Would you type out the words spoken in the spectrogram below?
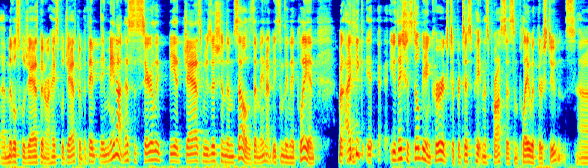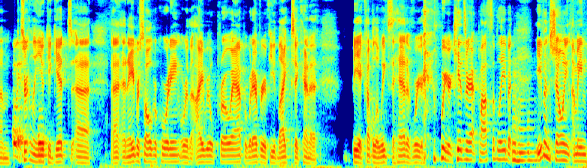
a middle school jazz band or a high school jazz band, but they, they may not necessarily be a jazz musician themselves. That may not be something they play in. But I think it, they should still be encouraged to participate in this process and play with their students. Um, oh, yeah. Certainly, you could get uh, an Aebersold recording or the iReal Pro app or whatever if you'd like to kind of be a couple of weeks ahead of where your where your kids are at possibly but mm-hmm. even showing i mean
